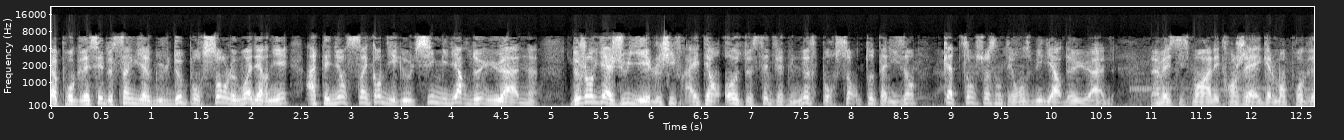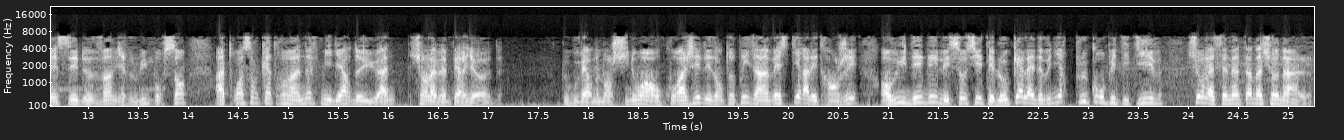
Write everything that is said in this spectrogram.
a progressé de 5,2% le mois dernier, atteignant 50,6 milliards de yuan. De janvier à juillet, le chiffre a été en hausse de 7,9%, totalisant 471 milliards de yuan. L'investissement à l'étranger a également progressé de 20,8% à 389 milliards de yuan sur la même période. Le gouvernement chinois a encouragé les entreprises à investir à l'étranger en vue d'aider les sociétés locales à devenir plus compétitives sur la scène internationale.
